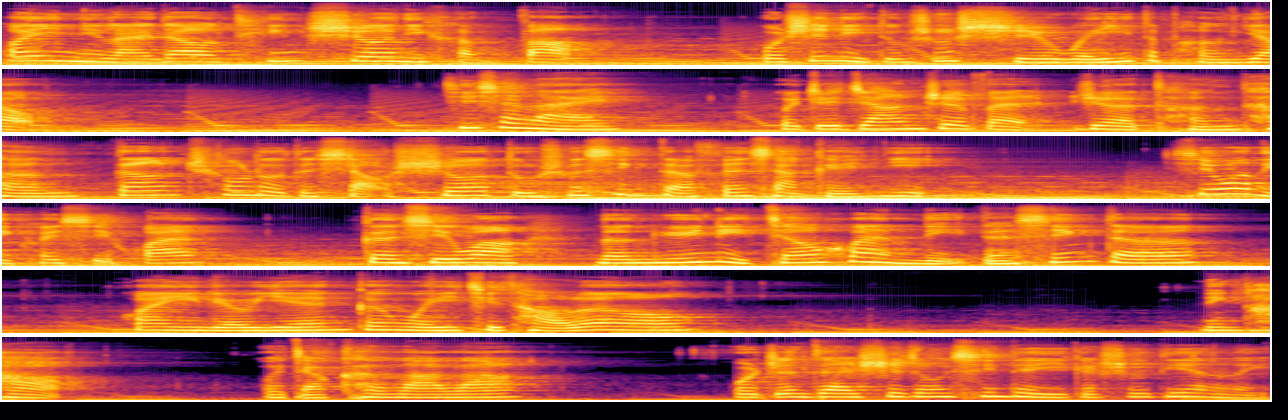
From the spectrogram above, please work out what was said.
欢迎你来到听说你很棒，我是你读书时唯一的朋友。接下来，我就将这本热腾腾刚出炉的小说读书心得分享给你，希望你会喜欢，更希望能与你交换你的心得。欢迎留言跟我一起讨论哦。您好，我叫克拉拉，我正在市中心的一个书店里，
